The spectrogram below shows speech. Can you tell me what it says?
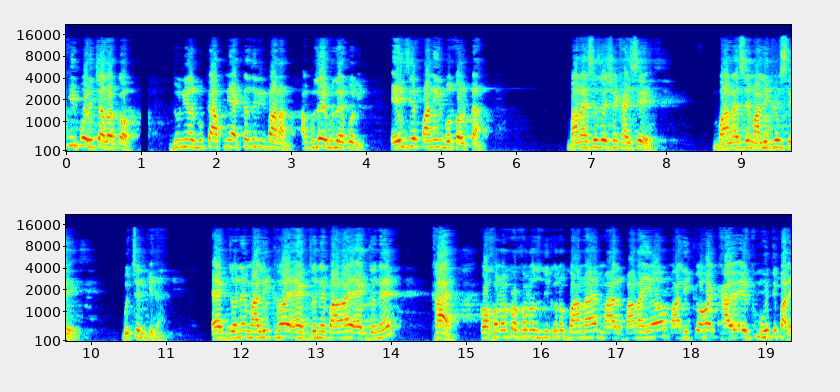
কি পরিচালক দুনিয়ার বুকে আপনি একটা জিনিস বানান, আমি বুঝাই বুঝাই বলি, এই যে পানির বোতলটা, বানাইছে যে সে খাইছে, বানাইছে মালিক হয়েছে বুঝছেন কিনা? একজনে মালিক হয়, একজনে বানায়, একজনে খায়। কখনো কখনো যদি কোনো বানায়, মাল, বানাইও, মালিকও হয় খায় এরকম হতে পারে,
